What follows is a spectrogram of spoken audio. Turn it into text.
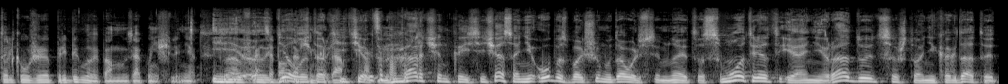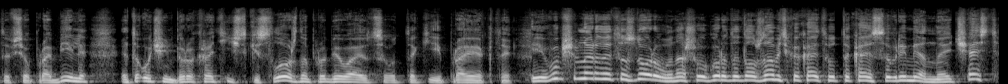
только уже при Беглове, по-моему, закончили. Нет. И Да, э, делал это Полтавченко, да. архитектор Макарченко, и сейчас они оба с большим удовольствием на это смотрят, и они радуются, что они когда-то это все пробили. Это очень бюрократически сложно пробивается. Развиваются вот такие проекты. И, в общем, наверное, это здорово. У нашего города должна быть какая-то вот такая современная часть,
